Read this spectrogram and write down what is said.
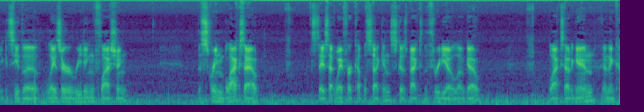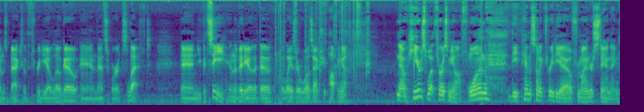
You can see the laser reading flashing. The screen blacks out. Stays that way for a couple seconds. Goes back to the 3DO logo. Blacks out again, and then comes back to the 3DO logo, and that's where it's left. And you could see in the video that the, the laser was actually popping up. Now, here's what throws me off. One, the Panasonic 3DO, from my understanding,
